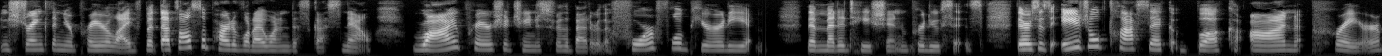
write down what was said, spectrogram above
and strengthen your prayer life. But that's also part of what I want to discuss now. Why prayer should change us for the better, the fourfold purity that meditation produces. There's this age old classic book on prayer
